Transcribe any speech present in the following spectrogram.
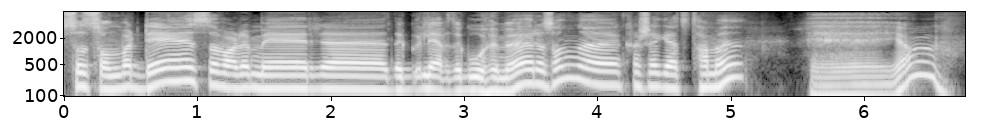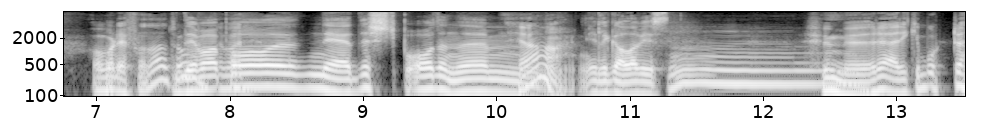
Så sånn var det, så var det mer eh, det levde gode humør og sånn, eh, kanskje greit å ta med. Eh, ja, hva var det for noe da? Tror Det var på nederst på denne mm, Ja. illegale avisen. Humøret er ikke borte,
